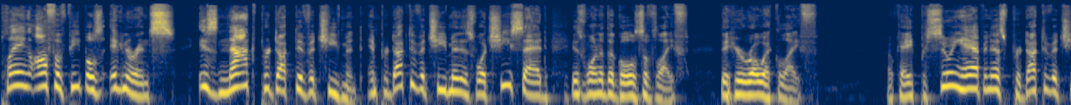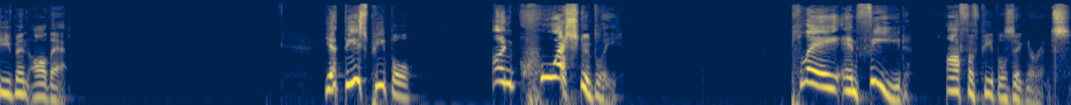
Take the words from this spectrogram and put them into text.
playing off of people's ignorance is not productive achievement. And productive achievement is what she said is one of the goals of life, the heroic life. Okay, pursuing happiness, productive achievement, all that. Yet these people unquestionably play and feed off of people's ignorance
